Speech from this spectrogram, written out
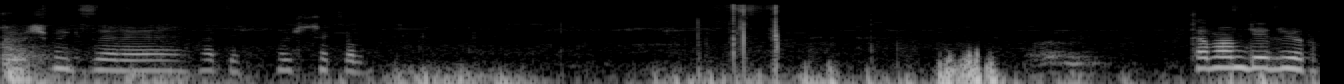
Görüşmek üzere. Hadi hoşça kalın. Tamam geliyorum.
